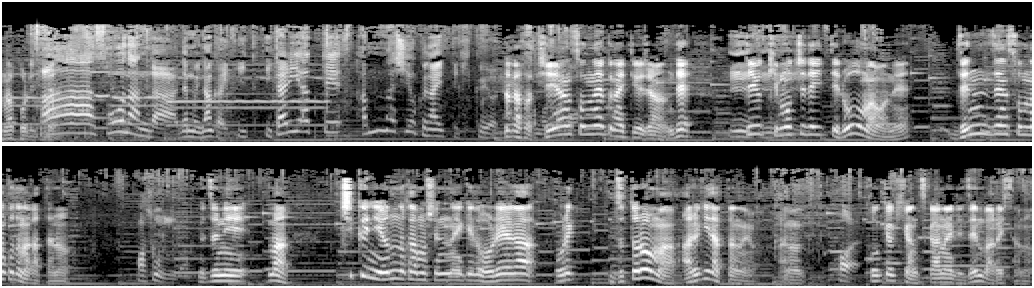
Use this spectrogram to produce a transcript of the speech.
ナポリって。ああ、そうなんだ。でもなんかイ、イタリアってあんまし良くないって聞くよね。だからさ、治安そんな良くないって言うじゃん。で、っていう気持ちで行って、ローマはね、全然そんなことなかったの。あ、そうなんだ。別に、まあ、地区によるのかもしれないけど、俺が、俺、ずっとローマ歩きだったのよ。あの、は公共機関使わないで全部歩いてたの。い。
